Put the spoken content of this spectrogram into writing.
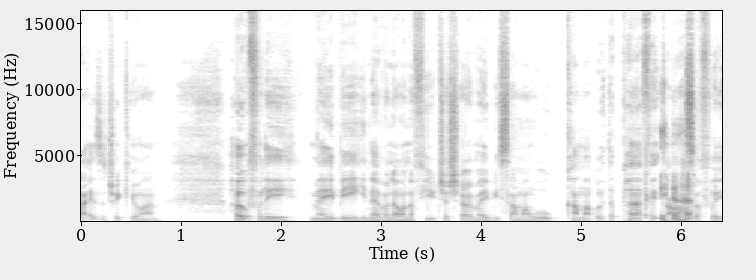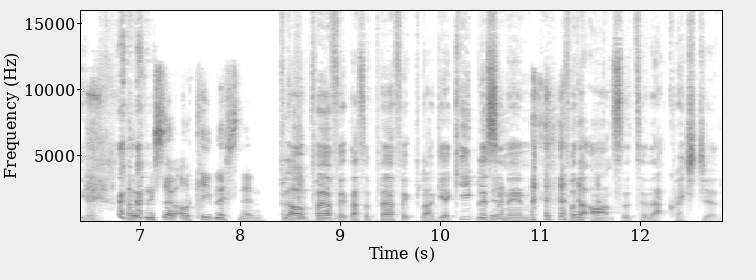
that is a tricky one hopefully, maybe you never know on a future show, maybe someone will come up with the perfect yeah. answer for you. hopefully so. I'll keep listening. Oh, perfect. That's a perfect plug. Yeah, keep listening yeah. for the answer to that question.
